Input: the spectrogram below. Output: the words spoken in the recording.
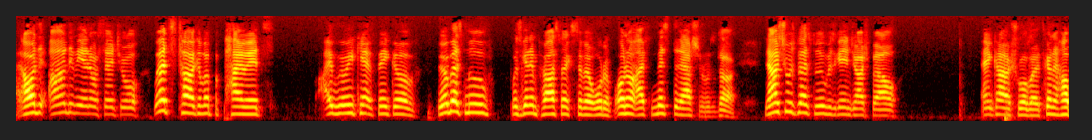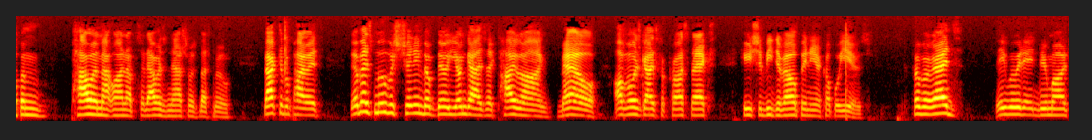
And on on to the NL Central. Let's talk about the Pirates. I really can't think of their best move was getting prospects to their order. Oh no, I missed the Nationals. Duh. Nationals' best move was getting Josh Bell and Kyle Schwarber. It's gonna help him power in that lineup. So that was Nationals' best move. Back to the Pirates. Their best move is trading their young guys like Taillon, Bell, all those guys for prospects he should be developing in a couple years. For the Reds, they really didn't do much.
